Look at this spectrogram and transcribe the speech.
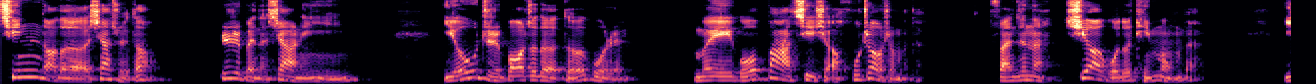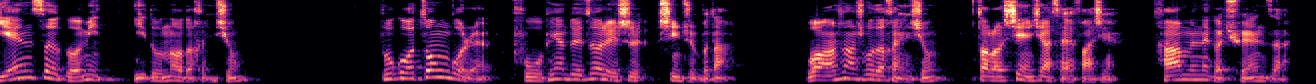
青岛的下水道，日本的夏令营，油纸包着的德国人，美国霸气小护照什么的，反正呢效果都挺猛的。颜色革命一度闹得很凶。不过中国人普遍对这类事兴趣不大，网上说的很凶，到了线下才发现他们那个圈子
